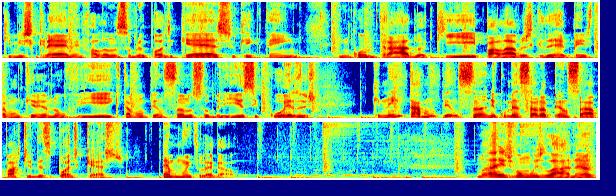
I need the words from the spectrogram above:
que me escrevem falando sobre o podcast, o que, que tem encontrado aqui, palavras que de repente estavam querendo ouvir, que estavam pensando sobre isso e coisas que nem estavam pensando e começaram a pensar a partir desse podcast. É muito legal. Mas vamos lá, né?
